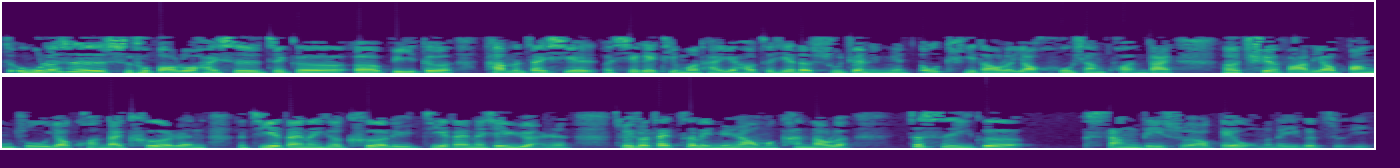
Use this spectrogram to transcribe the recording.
这无论是使徒保罗还是这个呃彼得，他们在写呃写给提摩太也好，这些的书卷里面都提到了要互相款待，呃缺乏的要帮助，要款待客人，接待那些客旅，接待那些远人。所以说在这里面让我们看到了，这是一个上帝所要给我们的一个旨意。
